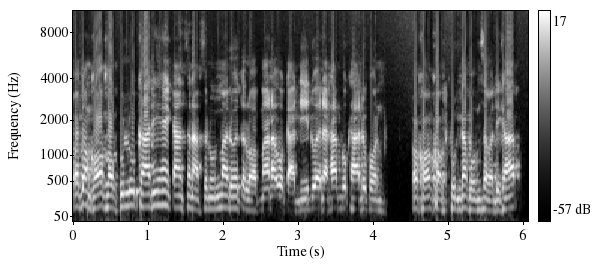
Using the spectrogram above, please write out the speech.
ก็ต้องขอขอบคุณลูกค้าที่ให้การสนับสนุนมาโดยตลอดมาณโอกาสนี้ด้วยนะครับ ลูกค้าทุกคน ก็ขอขอบคุณครับผมสวัสดีครับ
